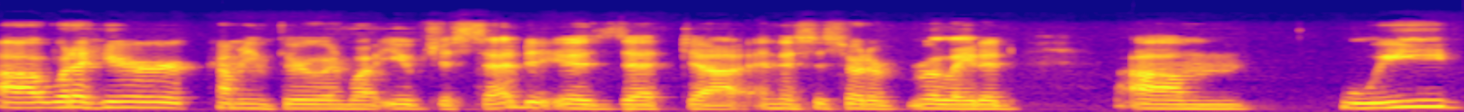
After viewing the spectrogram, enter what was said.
Uh, what I hear coming through and what you've just said is that, uh, and this is sort of related, um, we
